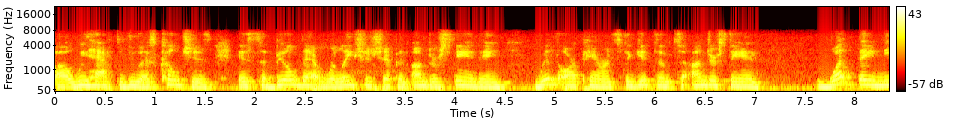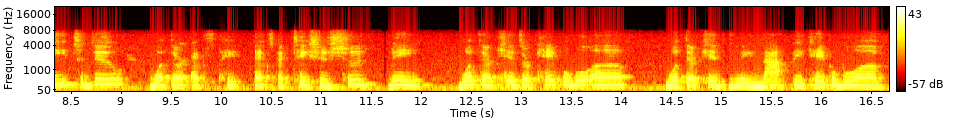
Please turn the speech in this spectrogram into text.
uh, we have to do as coaches is to build that relationship and understanding with our parents to get them to understand what they need to do, what their expe- expectations should be, what their kids are capable of, what their kids may not be capable of.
